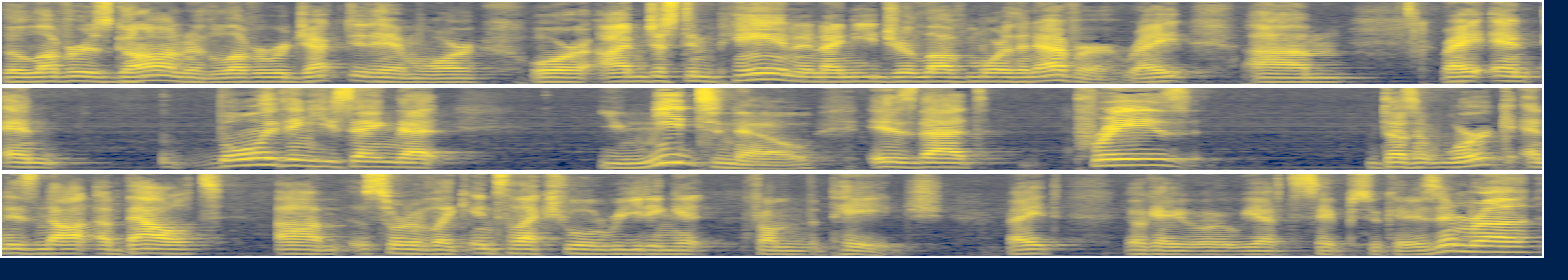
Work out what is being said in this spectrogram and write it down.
the lover is gone or the lover rejected him or or I'm just in pain and I need your love more than ever, right? Um, right? And and the only thing he's saying that you need to know is that praise doesn't work and is not about um, sort of like intellectual reading it from the page, right? Okay, we have to say Pesukei Zimra.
